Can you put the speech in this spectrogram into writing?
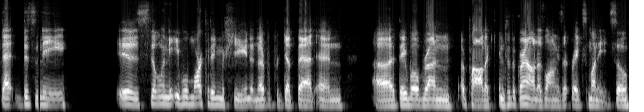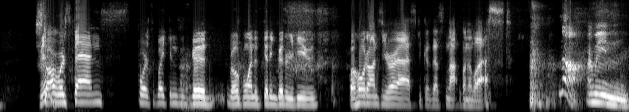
that Disney is still an evil marketing machine, and never forget that. And uh, they will run a product into the ground as long as it rakes money. So, Star Yeah. Wars fans, Force Awakens is good, Rogue One is getting good reviews, but hold on to your ass because that's not going to last. No, I mean,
